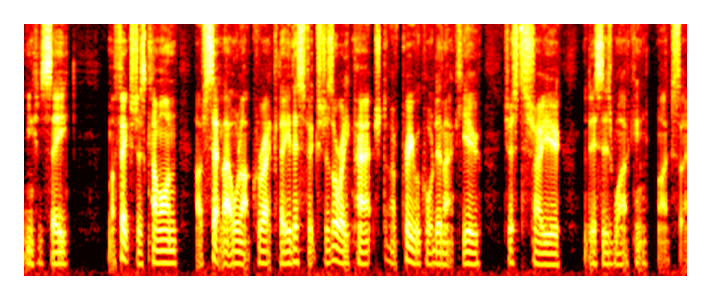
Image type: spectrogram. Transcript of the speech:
You can see my fixture's come on. I've set that all up correctly. This fixture's already patched. I've pre-recorded that cue just to show you that this is working like so.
